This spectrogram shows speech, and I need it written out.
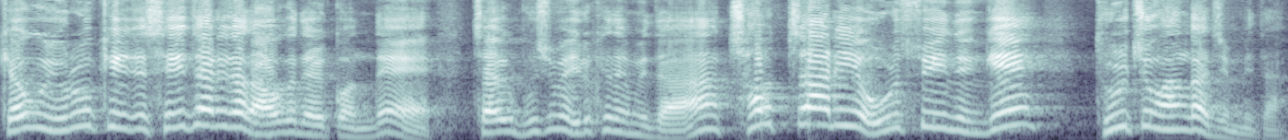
결국 이렇게 이제 세 자리가 나오게 될 건데 자 여기 보시면 이렇게 됩니다. 첫 자리에 올 수 있는 게 둘 중 한 가지입니다.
